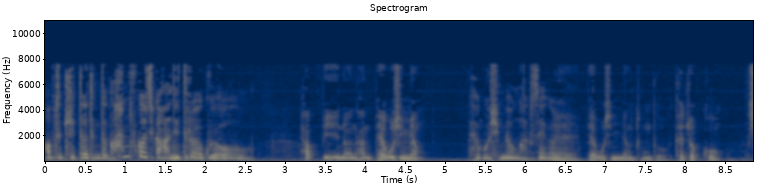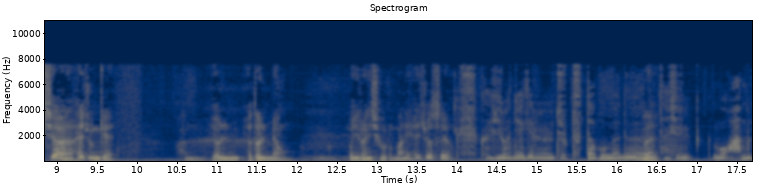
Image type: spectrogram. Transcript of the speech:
아무튼 기타 등등 한두 가지가 아니더라고요. 학비는 한 150명? 150명 학생을? 네, 150명 정도 대줬고, 치아 해준 게 한 18명 뭐 이런 식으로 많이 해줬어요. 그 이런 얘기를 쭉 듣다 보면은 네. 사실 뭐 아무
